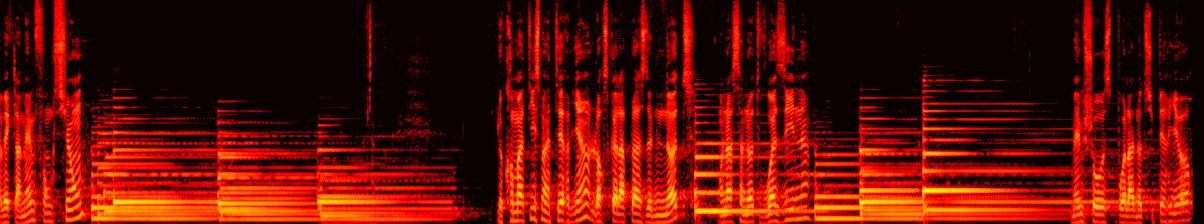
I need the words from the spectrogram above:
avec la même fonction. Le chromatisme intervient lorsqu'à la place d'une note, on a sa note voisine. Même chose pour la note supérieure.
